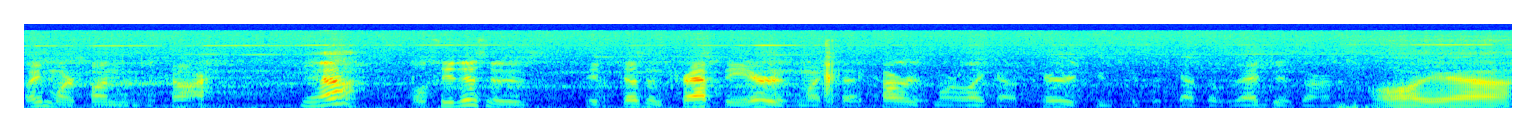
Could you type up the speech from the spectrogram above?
Way more fun than the car. Yeah. Well, see, this is it doesn't trap the air as much. That car is more like a parachute because it's got those edges on it. Oh yeah.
